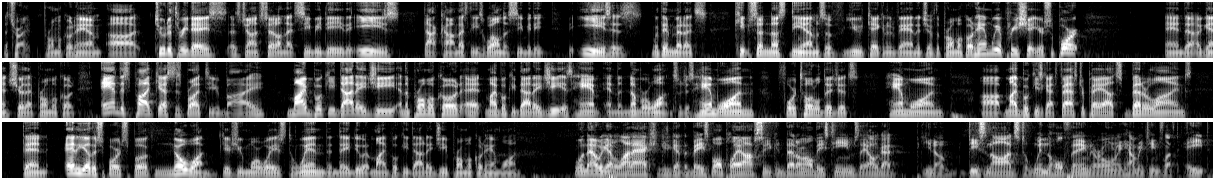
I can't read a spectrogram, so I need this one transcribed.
That's right. Promo code HAM. Uh, two to three days, as John said, on that CBD, the eaze.com. That's the Eaze wellness CBD. The Eaze is within minutes. Keep sending us DMs of you taking advantage of the promo code HAM. We appreciate your support. And uh, again, share that promo code. And this podcast is brought to you by mybookie.ag. And the promo code at mybookie.ag is HAM and the number one. So just HAM1, four total digits, HAM1. Uh, my bookie's got faster payouts, better lines than any other sports book. No one gives you more ways to win than they do at mybookie.ag promo code ham1. Well, now we got a lot of action because you got the baseball playoffs, so you can bet on all these teams. They all got you know decent odds to win the whole thing. There are only how many teams left? Eight.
